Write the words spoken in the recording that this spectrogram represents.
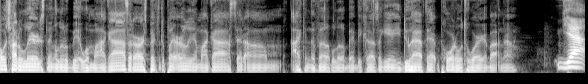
would try to layer this thing a little bit with my guys that are expected to play early and my guys that um I can develop a little bit because again, you do have that portal to worry about now. Yeah,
